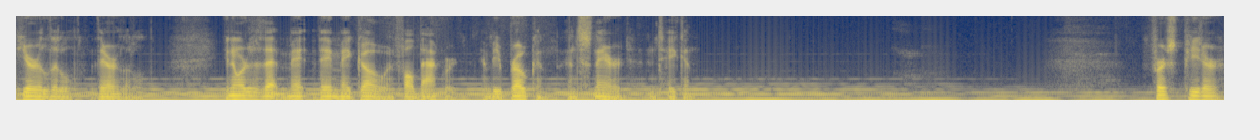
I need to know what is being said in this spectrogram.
here a little, there a little, in order that may, they may go and fall backward and be broken and snared and taken. 1 Peter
